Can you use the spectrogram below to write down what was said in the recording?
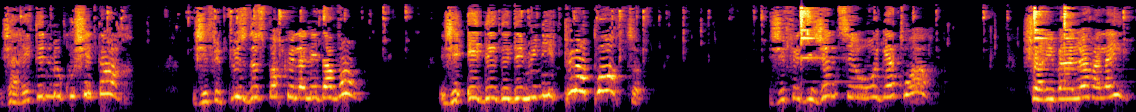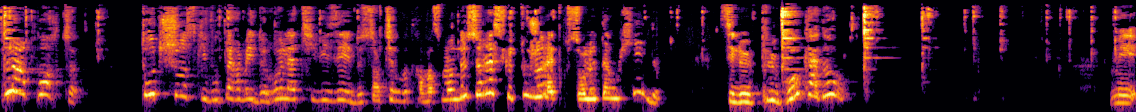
J'ai arrêté de me coucher tard. J'ai fait plus de sport que l'année d'avant. J'ai aidé des démunis, peu importe. J'ai fait des jeûnes surrogatoires. Je suis arrivé à l'heure à l'Aïd, peu importe. Toute chose qui vous permet de relativiser et de sentir votre avancement, ne serait-ce que toujours être sur le tawhid. C'est le plus beau cadeau. Mais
